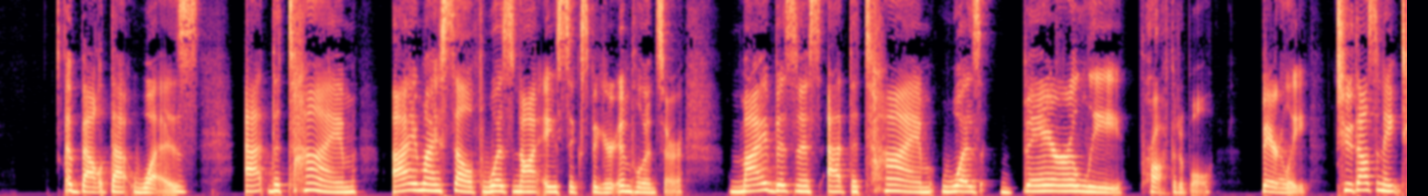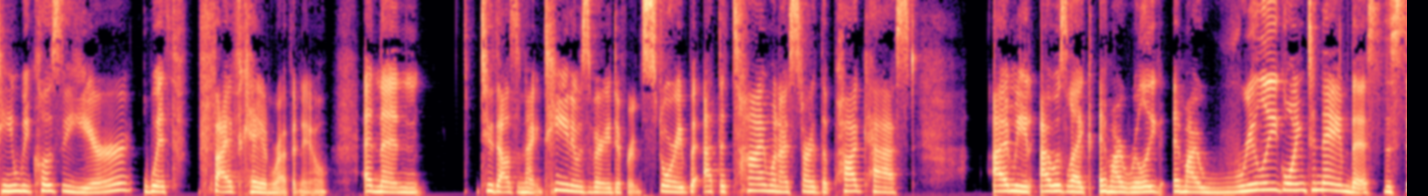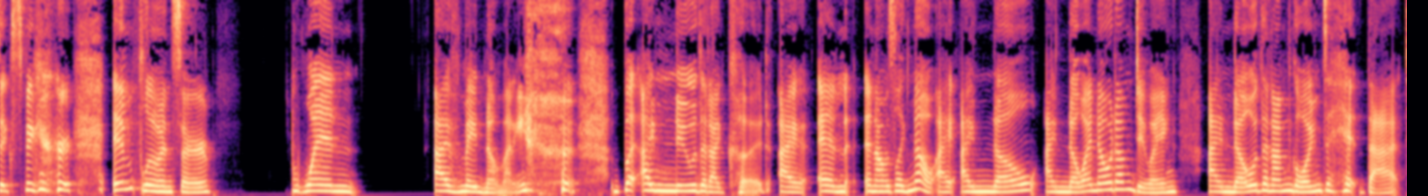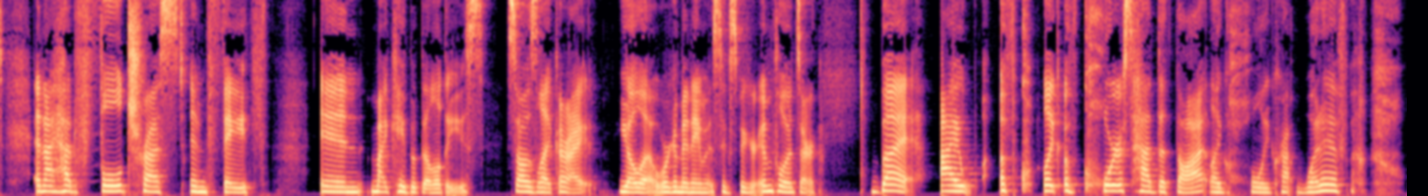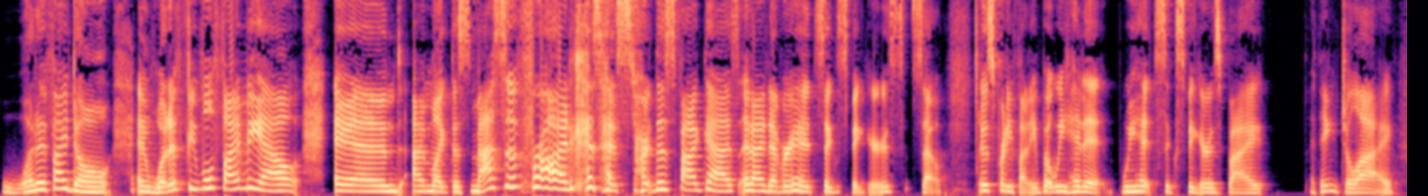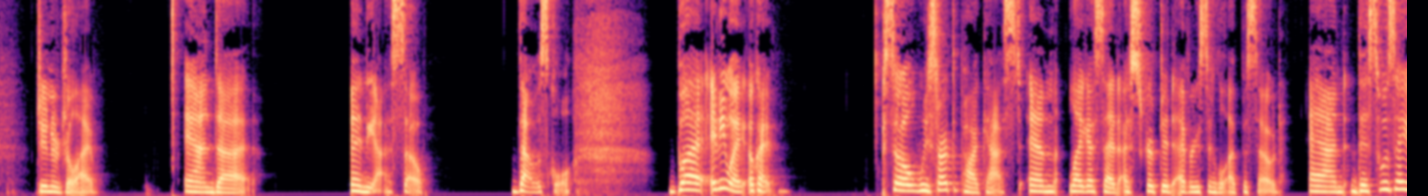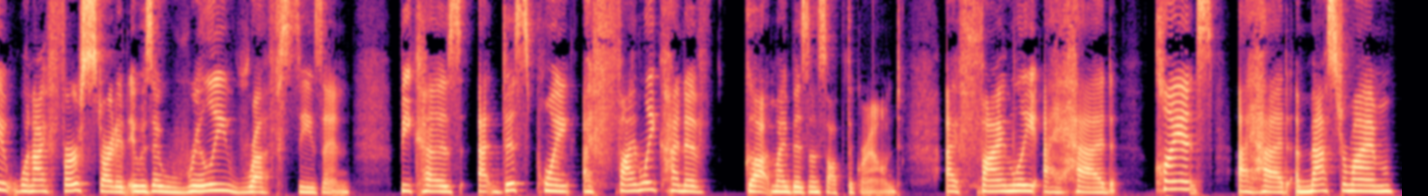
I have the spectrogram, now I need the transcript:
about that was at the time, I myself was not a six figure influencer my business at the time was barely profitable, barely. 2018, we closed the year with 5K in revenue. And then 2019, it was a very different story. But at the time when I started the podcast, I mean, I was like, am I really, am I really going to name this the six figure influencer when I've made no money. but I knew that I could. I and and I was like, no, I I know, I know I know what I'm doing. I know that I'm going to hit that. And I had full trust and faith in my capabilities. So I was like, all right, YOLO, we're gonna name it six figure influencer. But I of like of course had the thought like holy crap what if what if I don't and what if people find me out and I'm like this massive fraud cuz I start this podcast and I never hit six figures. So, it was pretty funny, but we hit it we hit six figures by I think July, June or July. And uh and yeah, so that was cool. But anyway, okay, so we start the podcast. And like I said, I scripted every single episode. And this was a, when I first started, it was a really rough season because at this point, I finally kind of got my business off the ground. I finally, I had clients, I had a mastermind.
